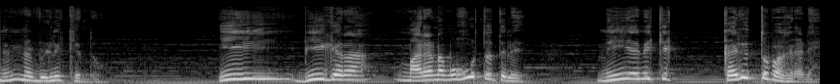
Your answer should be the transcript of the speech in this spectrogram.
നിന്നെ വിളിക്കുന്നു. ഈ ഭീകര മരണമുഹൂർത്തത്തിൽ നീ എനിക്ക് കരുത്തു പകരണേ.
